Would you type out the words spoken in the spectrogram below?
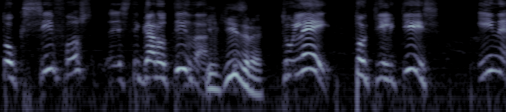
το ξύφος στην καροτίδα. Κιλκή, ρε. Του λέει το Κιλκή είναι.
